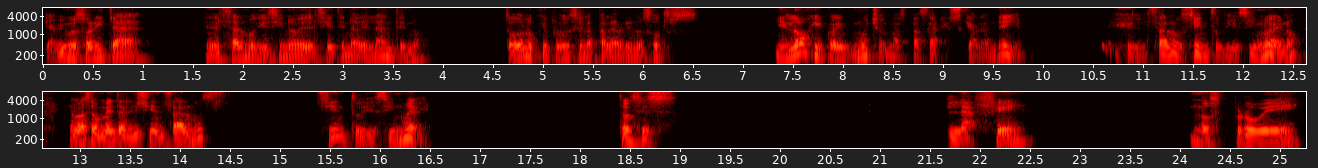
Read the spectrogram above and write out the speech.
Ya vimos ahorita en el Salmo 19 del 7 en adelante, ¿no? Todo lo que produce la palabra en nosotros. Y lógico, hay muchos más pasajes que hablan de ello. El Salmo 119, ¿no? Nada más aumenta de 100 salmos, 119. Entonces, la fe nos provee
